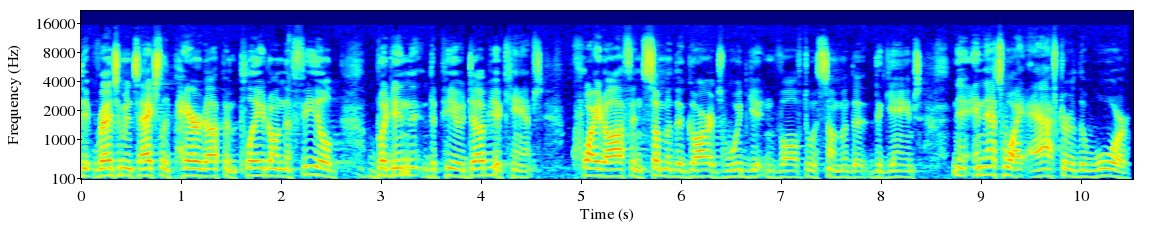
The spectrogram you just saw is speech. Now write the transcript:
that regiments actually paired up and played on the field, but in the POW camps, quite often some of the guards would get involved with some of the, the games. And that's why after the war,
